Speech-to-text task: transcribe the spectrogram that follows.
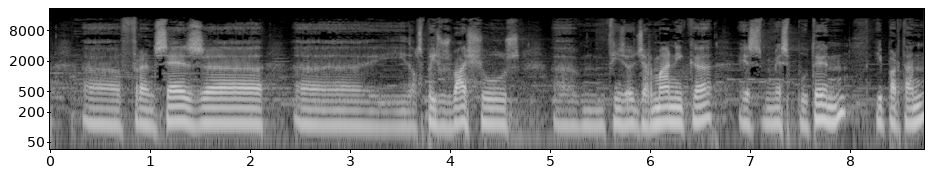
eh, francesa eh, i dels Països Baixos, fins i tot germànica, és més potent i per tant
